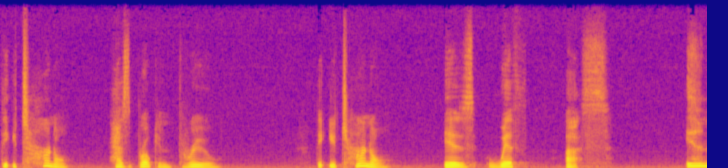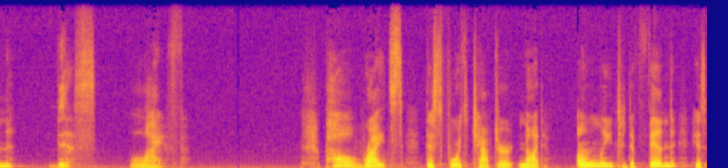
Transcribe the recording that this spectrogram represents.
The eternal has broken through. The eternal is with us in this life. Paul writes this fourth chapter not only to defend his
